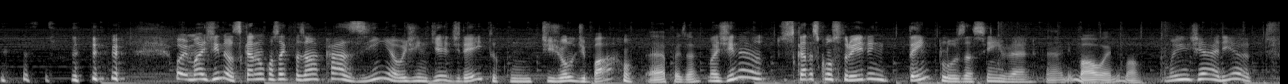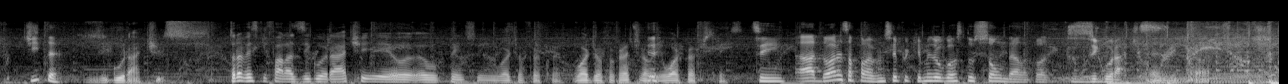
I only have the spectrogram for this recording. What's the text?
Pô, imagina, os caras não conseguem fazer uma casinha hoje em dia direito com tijolo de barro. É, pois é. Imagina os caras construírem templos assim, velho. É animal, é animal. Uma engenharia fodida. Zigurates. Toda vez que fala zigurate, eu, eu penso em World of Warcraft. World of Warcraft não, em Warcraft 3. Sim. Adoro essa palavra, não sei porquê, mas eu gosto do som dela, aquela zigurates. É muito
